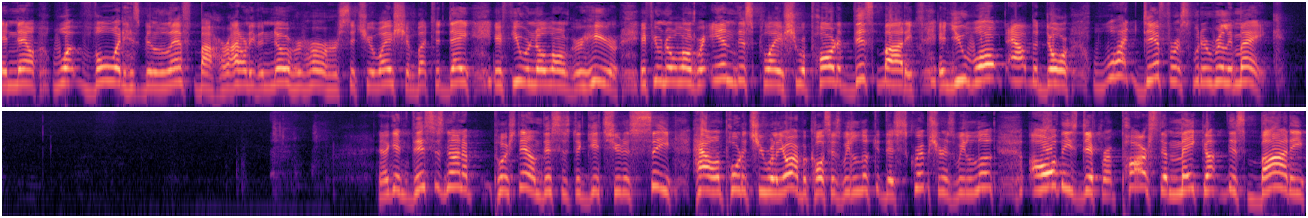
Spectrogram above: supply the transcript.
and now what void has been left by her? I don't even know her, her, her situation. But today, if you were no longer here, if you're no longer in this place, you were part of this body, and you walked out the door, what difference would it really make? Now, again, this is not a push down. This is to get you to see how important you really are because as we look at this scripture, as we look all these different parts that make up this body,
